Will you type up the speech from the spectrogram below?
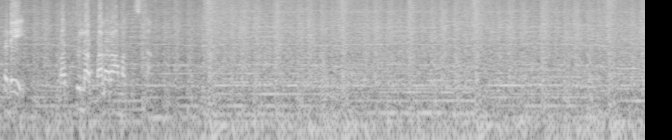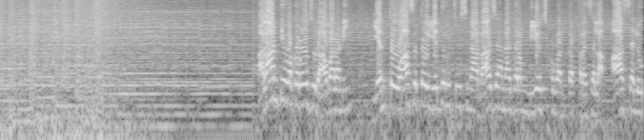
ఒక్కడే భక్తుల బలరామకృష్ణ. అలాంటి ఒక రోజు రావాలని ఎంతో ఆశతో ఎదురు చూసిన రాజానగరం నియోజకవర్గ ప్రజల ఆశలు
